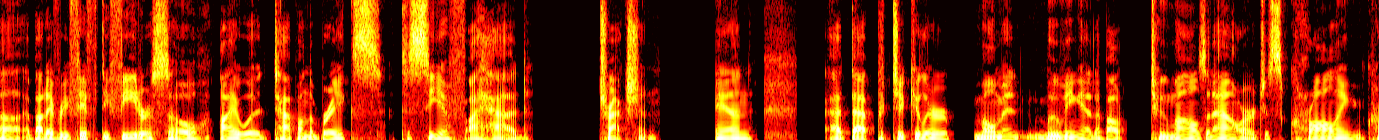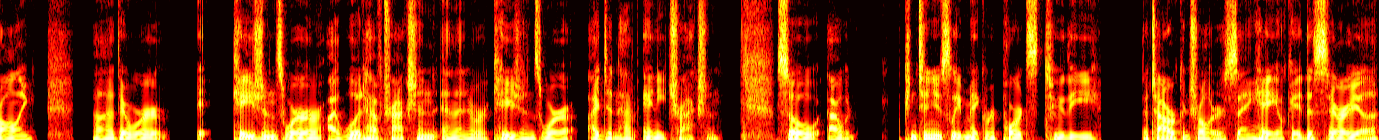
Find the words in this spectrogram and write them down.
uh, about every 50 feet or so, I would tap on the brakes to see if I had traction. And at that particular moment, moving at about two miles an hour, just crawling and crawling, uh, there were occasions where I would have traction, and then there were occasions where I didn't have any traction. So I would continuously make reports to the the tower controller saying, "Hey, okay, this area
